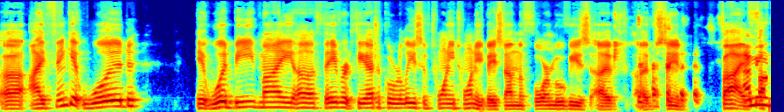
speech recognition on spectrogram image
Uh, I think it would it would be my uh, favorite theatrical release of 2020 based on the four movies I've I've seen. Five. I mean- five.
